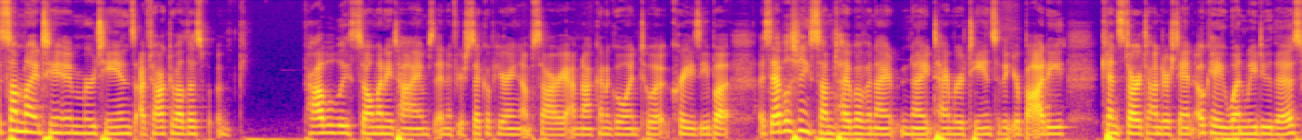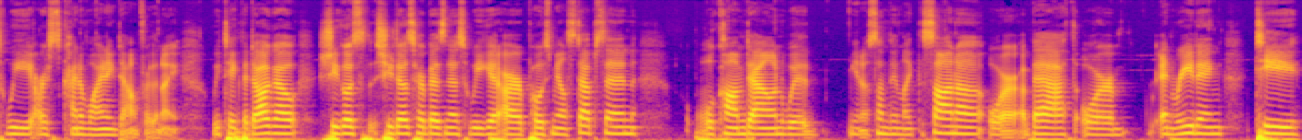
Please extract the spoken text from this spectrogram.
some nighttime routines, I've talked about this probably so many times. And if you're sick of hearing, I'm sorry, I'm not going to go into it crazy, but establishing some type of a night nighttime routine so that your body can start to understand, okay, when we do this, we are kind of winding down for the night. We take the dog out, she goes, she does her business, we get our post meal steps in, we'll calm down with, you know, something like the sauna or a bath or, and reading, tea,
